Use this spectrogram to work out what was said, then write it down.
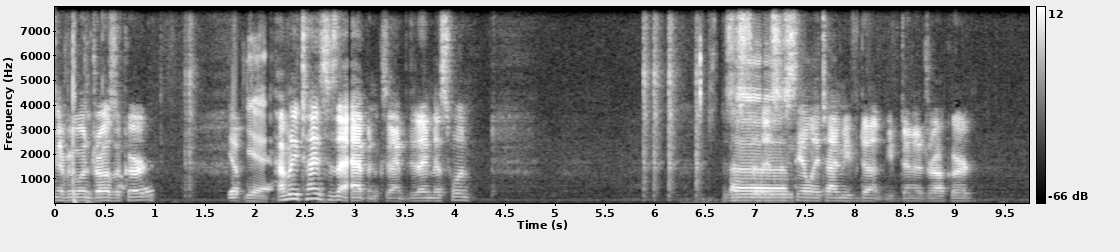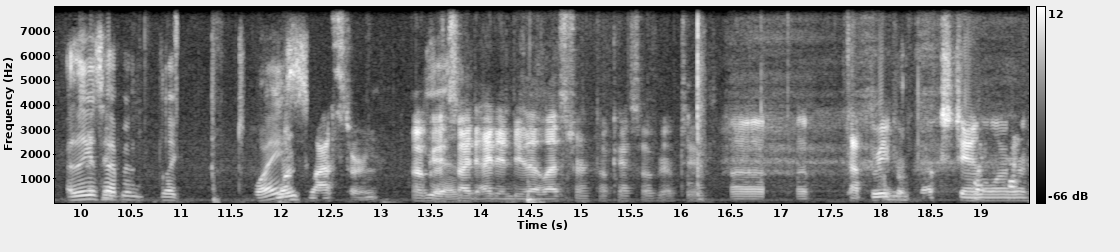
Everyone draws a card. Yep. Yeah. How many times has that happened? Cause I, did I miss one? Is this, is this Um, the only time you've done you've done a draw card? I think it's happened like twice. Once last turn. Okay, Yeah. so I, I didn't do that last turn. Okay, so I'll grab two. Uh, uh, tap three for Flux Channeler.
